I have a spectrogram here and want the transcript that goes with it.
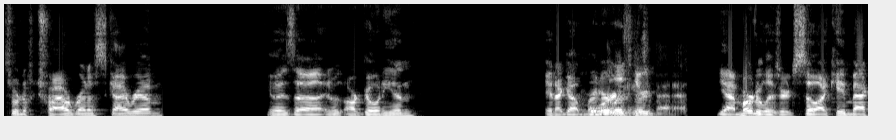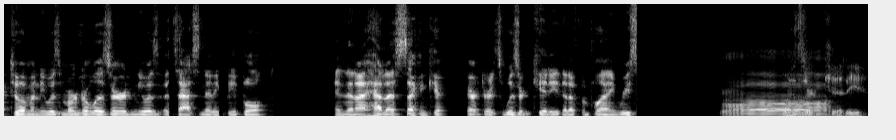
sort of trial run of Skyrim. It was uh, it was Argonian, and I got Murder bored. Lizard. He's a badass. Yeah, Murder Lizard. So I came back to him, and he was Murder Lizard, and he was assassinating people. And then I had a second character, it's Wizard Kitty, that I've been playing recently. Oh. Wizard Kitty.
